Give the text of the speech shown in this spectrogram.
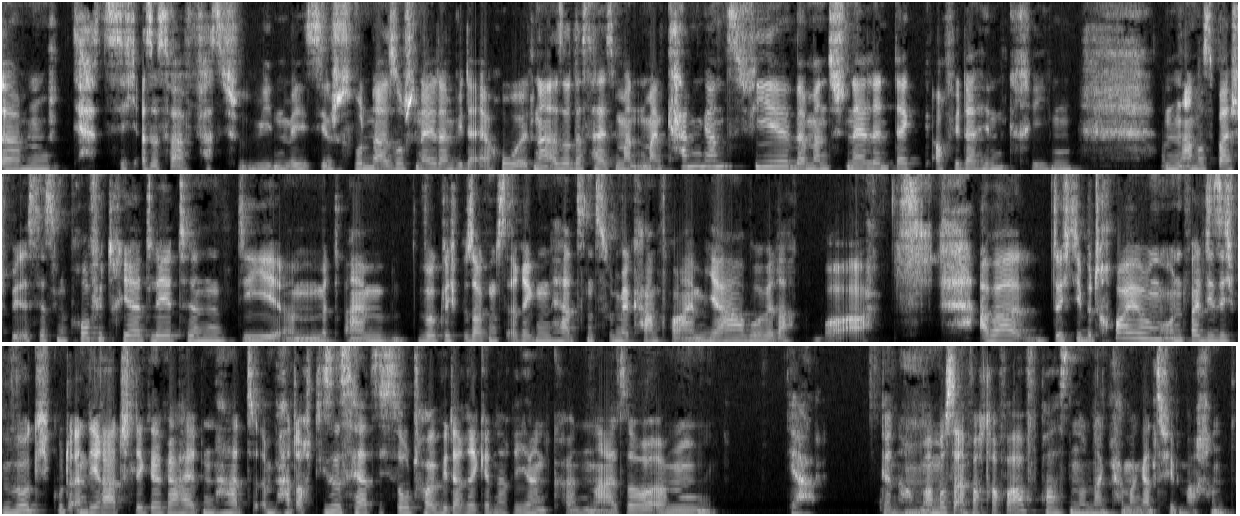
ähm, der hat sich, also es war fast wie ein medizinisches Wunder, so schnell dann wieder erholt. Ne? Also das heißt, man, man kann ganz viel, wenn man es schnell entdeckt, auch wieder hinkriegen. Ein anderes Beispiel ist jetzt eine Profi-Triathletin, die ähm, mit einem wirklich besorgniserregenden Herzen zu mir kam vor einem Jahr, wo wir dachten, boah, aber durch die Betreuung und weil die sich wirklich gut an die Ratschläge gehalten hat, ähm, hat auch dieses Herz sich so toll wieder regenerieren können. Also ähm, ja, Genau, man hm. muss einfach drauf aufpassen und dann kann man ganz viel machen.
